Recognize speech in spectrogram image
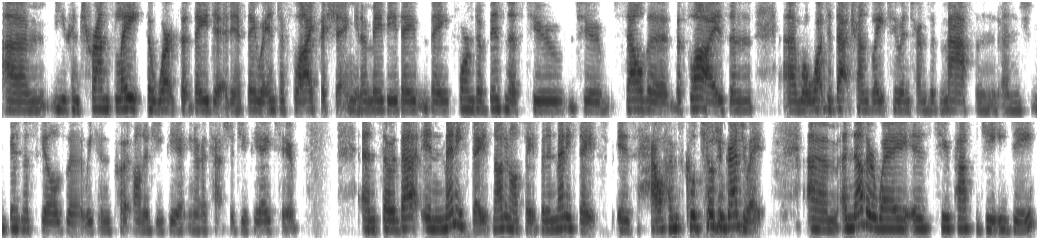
um, you can translate the work that they did if they were into fly fishing you know maybe they they formed a business to to sell the the flies and uh, well what did that translate to in terms of math and and business skills that we can put on a gpa you know attach a gpa to and so that in many states, not in all states, but in many states, is how homeschooled children graduate. Um, another way is to pass the GED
